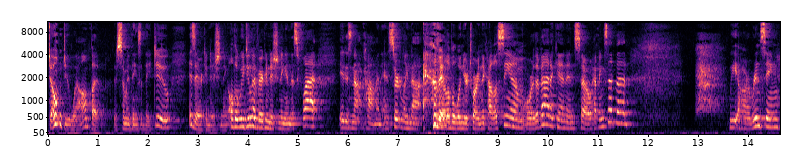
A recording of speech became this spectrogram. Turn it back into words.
don't do well, but there's so many things that they do, is air conditioning. Although we do have air conditioning in this flat, it is not common and certainly not available when you're touring the Colosseum or the Vatican. And so, having said that, we are rinsing,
